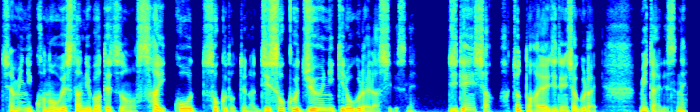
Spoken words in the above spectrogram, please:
ちなみにこのウエスタンリバー鉄道の最高速度っていうのは時速12キロぐらいらしいですね。自転車？ちょっと速い自転車ぐらいみたいですね。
